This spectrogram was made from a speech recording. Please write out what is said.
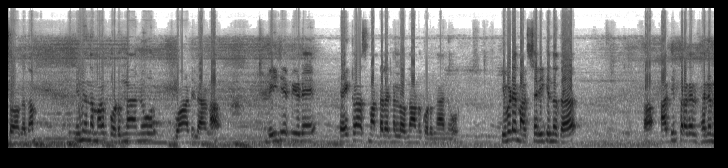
സ്വാഗതം. ഇന്ന് നമ്മൾ കൊടുങ്ങാനൂർ വാർഡിലാണ്. ബി ജെ പിയുടെ എ ക്ലാസ് മണ്ഡലങ്ങളിൽ ഒന്നാണ് കൊടുങ്ങാനൂർ. ഇവിടെ മത്സരിക്കുന്നത് അതിപ്രഗത്ഭനും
